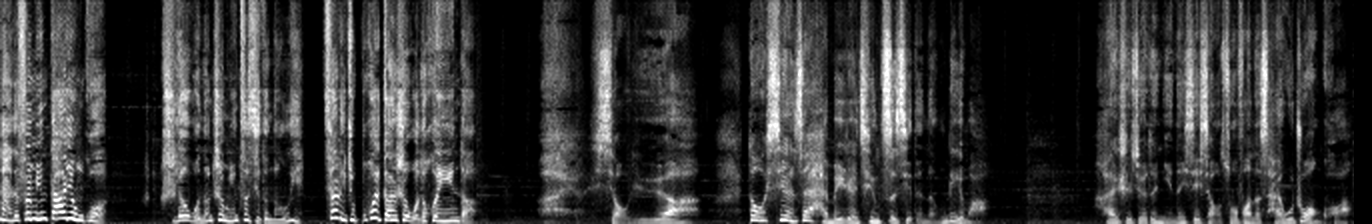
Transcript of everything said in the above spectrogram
奶奶分明答应过，只要我能证明自己的能力，家里就不会干涉我的婚姻的。”哎呀，小鱼啊，到现在还没认清自己的能力吗？还是觉得你那些小作坊的财务状况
